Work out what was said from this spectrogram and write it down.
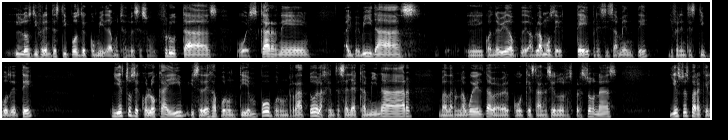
los diferentes tipos de comida. Muchas veces son frutas o es carne, hay bebidas. Eh, cuando hablamos de té precisamente, diferentes tipos de té. Y esto se coloca ahí y se deja por un tiempo, por un rato. La gente sale a caminar, va a dar una vuelta, va a ver qué están haciendo otras personas. Y esto es para que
